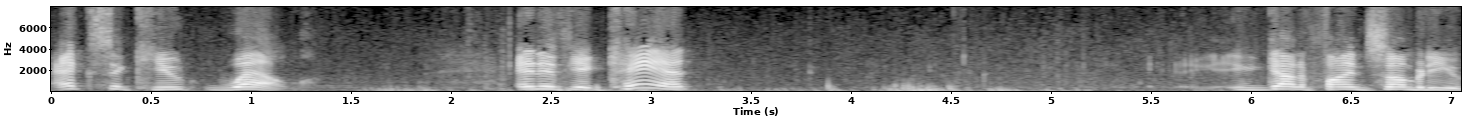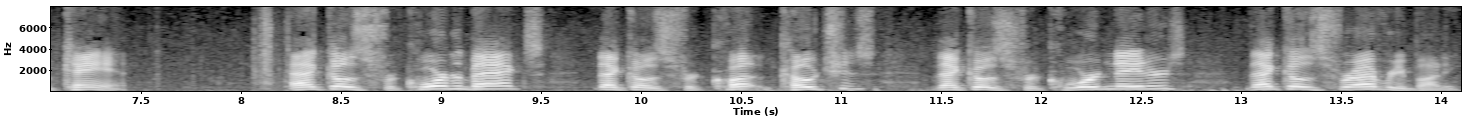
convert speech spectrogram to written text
execute well. And if you can't, you got to find somebody who can. That goes for quarterbacks, that goes for co- coaches, that goes for coordinators, that goes for everybody.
